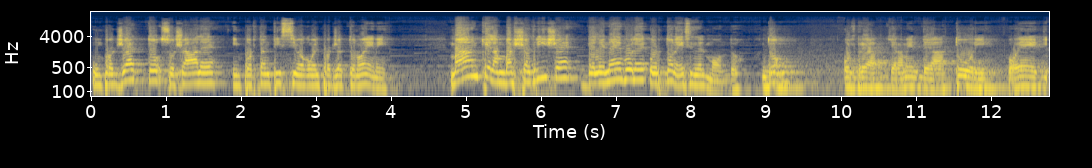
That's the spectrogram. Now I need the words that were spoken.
un progetto sociale importantissimo come il progetto Noemi, ma anche l'ambasciatrice delle nevole ortonesi nel mondo. Oltre a chiaramente a attori, poeti.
